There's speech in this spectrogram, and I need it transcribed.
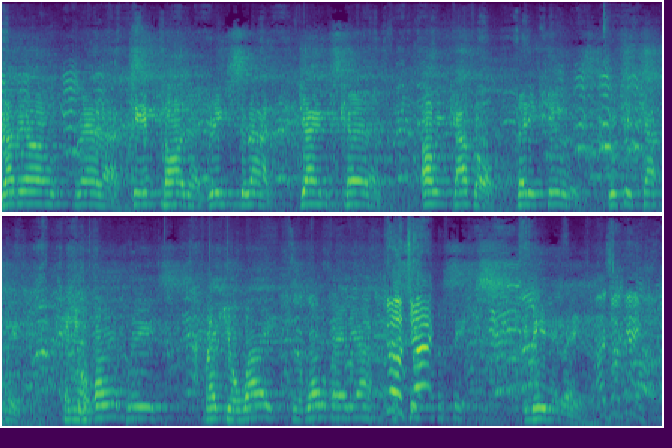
Ramiro Pereira, Tim Carden, Reece Duran, James Kern, Owen Campbell, Freddie Hughes, Richard Chaplin. Can you all please make your way to the wall-up area? Go, Jack! Number six, immediately. How's your game?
